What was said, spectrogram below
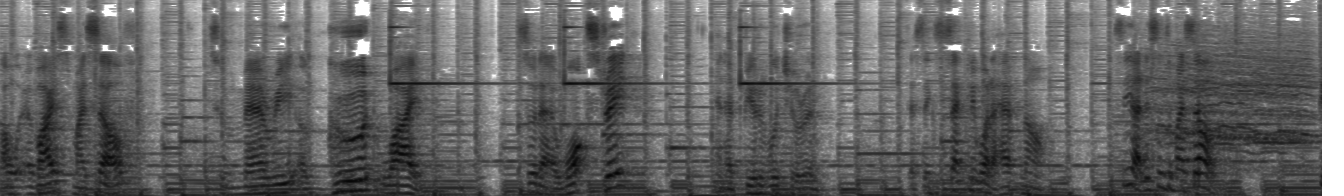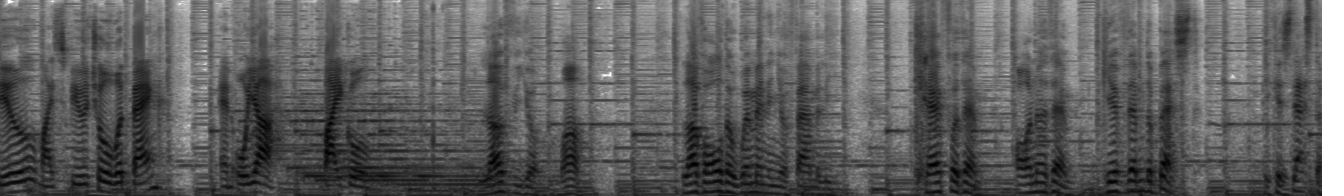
I would advise myself to marry a good wife so that I walk straight and have beautiful children. That's exactly what I have now. See, I listen to myself. Build my spiritual word bank and oh yeah, buy gold. Love your mom. Love all the women in your family. Care for them, honor them, give them the best. Because that's the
